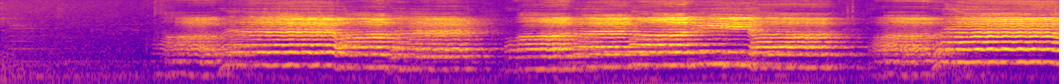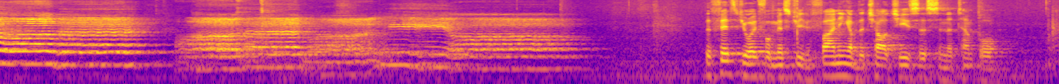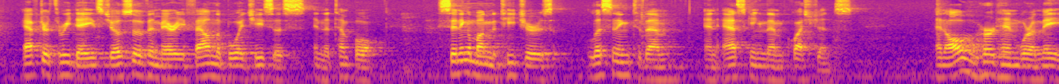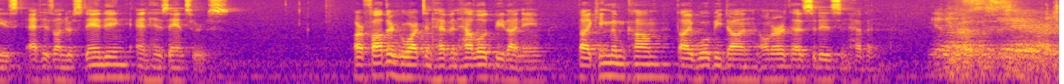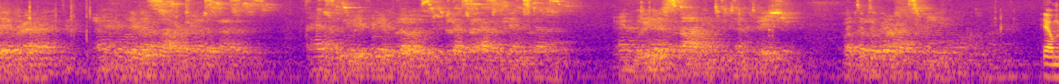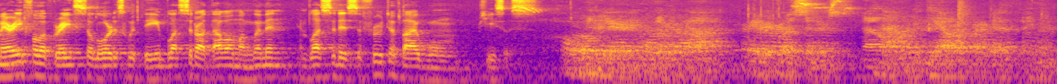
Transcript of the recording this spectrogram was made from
Fifth joyful mystery, the finding of the child Jesus in the temple. After three days, Joseph and Mary found the boy Jesus in the temple, sitting among the teachers, listening to them and asking them questions. And all who heard him were amazed at his understanding and his answers. Our Father who art in heaven, hallowed be thy name. Thy kingdom come, thy will be done on earth as it is in heaven. And those who against us. And into temptation. Hail Mary, full of grace, the Lord is with thee. Blessed art thou among women, and blessed is the fruit of thy womb, Jesus. Holy Mary, Mother of God, pray for us sinners, now and at the hour of our death. Amen.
